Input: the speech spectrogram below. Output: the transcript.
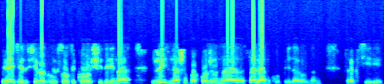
понимаете, это все как у Салтыкова-Щедрина. Жизнь наша похожа на солянку в придорожном трактире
